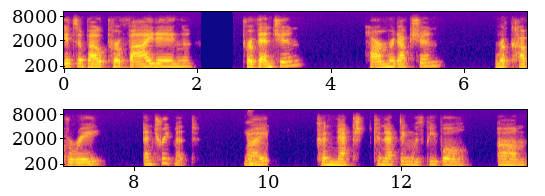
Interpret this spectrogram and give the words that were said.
it's about providing prevention harm reduction recovery and treatment yeah. right? Connect connecting with people. Um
